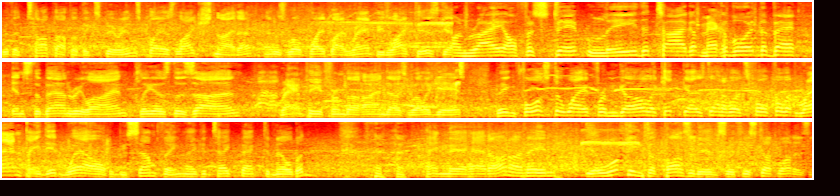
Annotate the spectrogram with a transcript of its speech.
with a top-up of experience. Players like Schneider. That was well played by Rampe. Liked his game. On Ray, off a step. Lee, the target. McEvoy at the back. Against the boundary line. Clears the zone. Rampe from behind does well again. Being forced away from goal. The kick goes down towards full forward. Rampe did well. Could be something they could take back to Melbourne. Hang their hat on. I mean, you're looking for positives if you're Scott Watters.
